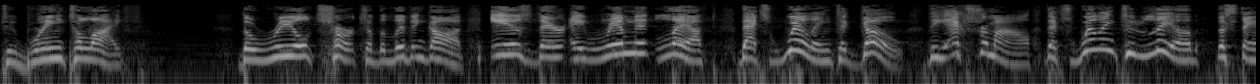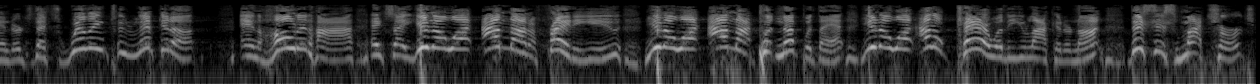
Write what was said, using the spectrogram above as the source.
to bring to life the real church of the living God. Is there a remnant left that's willing to go the extra mile, that's willing to live the standards, that's willing to lift it up and hold it high and say, you know what? I'm not afraid of you. You know what? I'm not putting up with that. You know what? I don't care whether you like it or not. This is my church.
